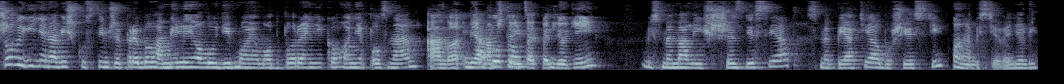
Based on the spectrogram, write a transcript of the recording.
Človek ide na výšku s tým, že preboha milión ľudí v mojom odbore, nikoho nepoznám. Áno, ja A mám potom- 45 ľudí. My sme mali 60, sme 5 alebo 6, len aby ste vedeli.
